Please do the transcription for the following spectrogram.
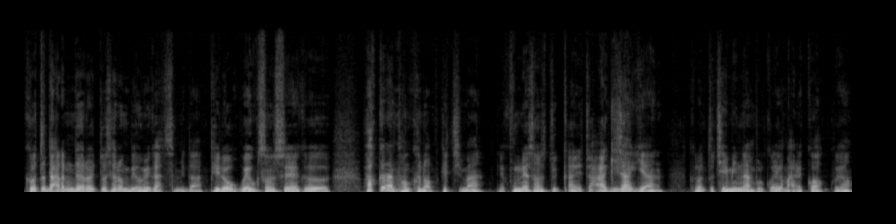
그것도 나름대로 또 새로운 묘미 같습니다. 비록 외국 선수의 그 화끈한 덩크는 없겠지만 국내 선수들 간에 좀 아기자기한 그런 또 재미난 볼거리가 많을 것 같고요.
